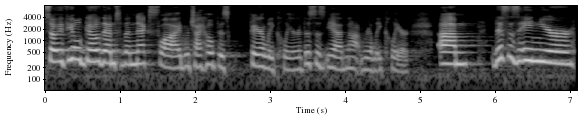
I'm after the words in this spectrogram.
So if you'll go then to the next slide, which I hope is fairly clear. This is, yeah, not really clear. Um, this is in your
